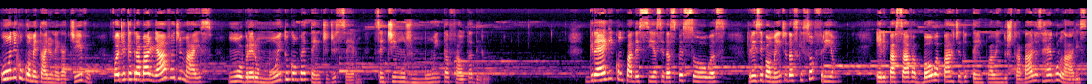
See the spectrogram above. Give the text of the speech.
o único comentário negativo foi de que trabalhava demais, Um obreiro muito competente, disseram. Sentimos muita falta dele. Greg compadecia-se das pessoas, principalmente das que sofriam. Ele passava boa parte do tempo, além dos trabalhos regulares,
